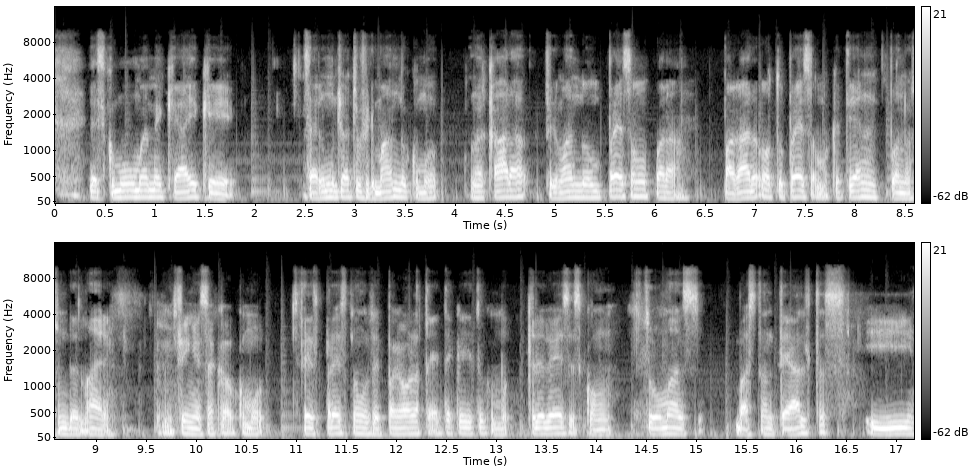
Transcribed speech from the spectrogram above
es como un meme que hay que sale un muchacho firmando como una cara, firmando un préstamo para pagar otro préstamo que tienen, pues no es un desmadre. En fin, he sacado como tres préstamos, he pagado la tarjeta de crédito como tres veces con sumas bastante altas y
